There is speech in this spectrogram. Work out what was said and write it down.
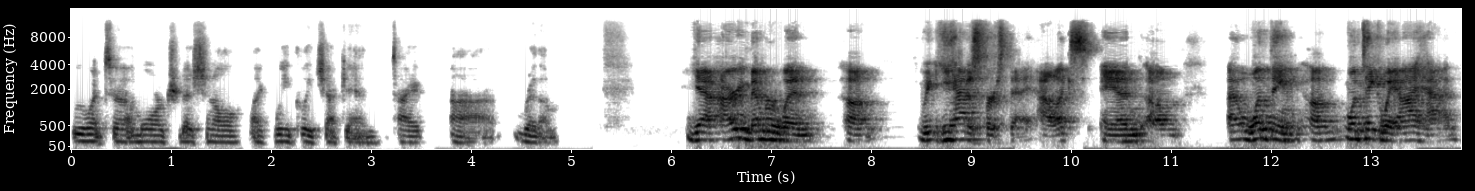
we went to a more traditional, like weekly check in type uh, rhythm. Yeah, I remember when um, we, he had his first day, Alex, and um, uh, one thing, um, one takeaway I had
